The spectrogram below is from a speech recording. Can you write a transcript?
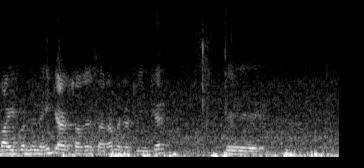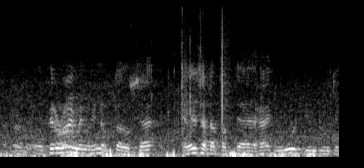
ਲਾਈਟ ਬੰਦੇ ਨਹੀਂ ਜਾਣ ਸਕਦੇ, ਸਾਰਾ ਮੇਰਾ ਠੀਕ ਹੈ। ਤੇ, ਅਹ, ਫਿਰ ਉਹਨਾਂ ਨੇ ਮੈਨੂੰ ਇਹ ਨੁਕਤਾ ਦੱਸਿਆ, ਕਹਿੰਦੇ ਸਾਡਾ ਪਰਚਾ ਆਇਆ ਹੈ, ਜ਼ਰੂਰ YouTube ਤੇ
